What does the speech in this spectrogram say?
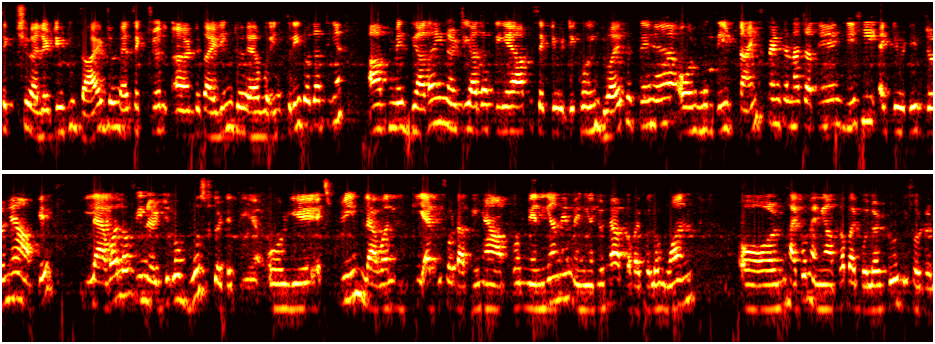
सेक्सुअलिटी डिज़ायर जो है सेक्सुअल डिज़ायरिंग जो है वो इंक्रीज हो जाती है आप में ज़्यादा एनर्जी आ जाती है, आप इस एक्टिविटी को इंजॉय करते हैं और मज़ीद टाइम स्पेंड करना चाहते हैं, यही एक्टिविटीज़ जो हैं आपके लेवल ऑफ़ एनर्जी को बूस्ट कर देती है और ये एक्सट्रीम लेवल की एपिसोड आती हैं आपको। मेनिया में मेनिया जो है आपका बाइपोलर वन और हाइपोमेनिया आपका बाइपोलर टू डिसऑर्डर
